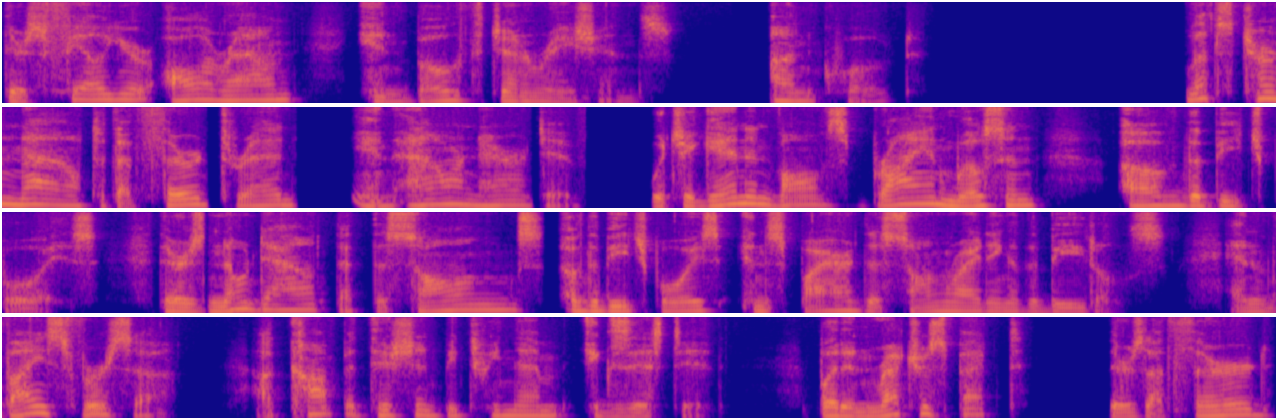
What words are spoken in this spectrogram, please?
There's failure all around in both generations. Unquote. Let's turn now to the third thread in our narrative, which again involves Brian Wilson of the Beach Boys. There is no doubt that the songs of the Beach Boys inspired the songwriting of the Beatles, and vice versa. A competition between them existed. But in retrospect, there's a third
